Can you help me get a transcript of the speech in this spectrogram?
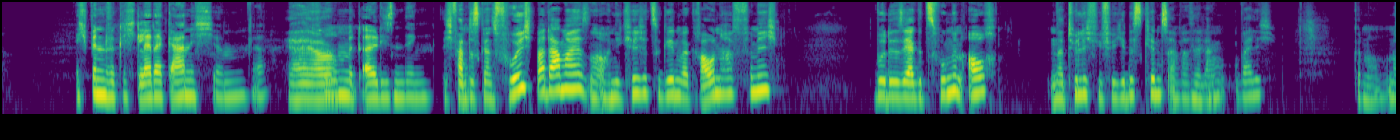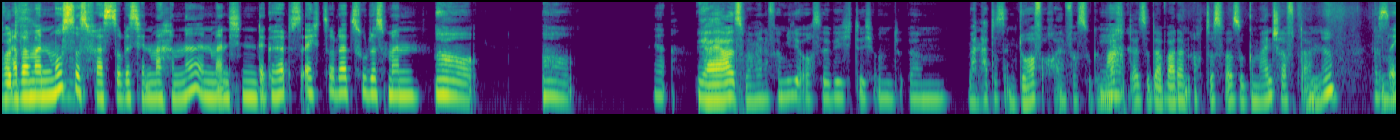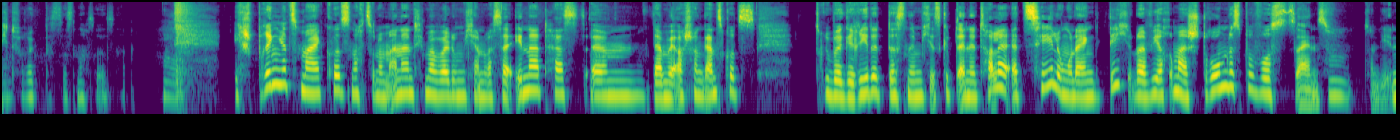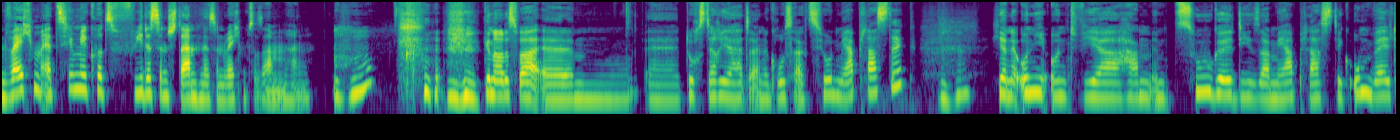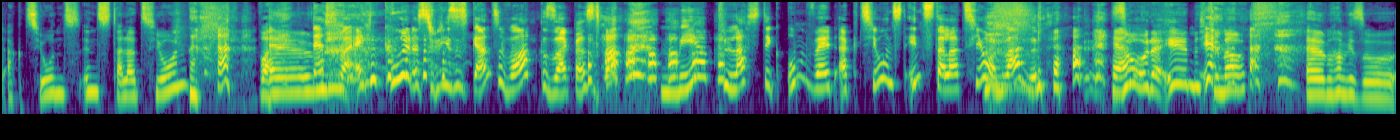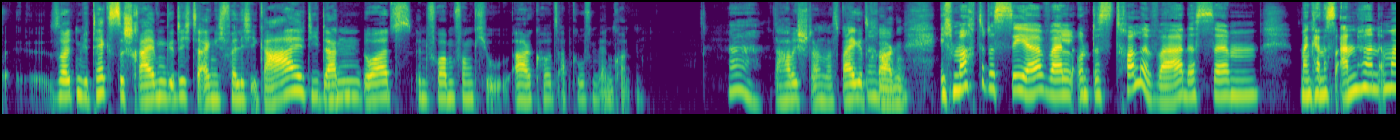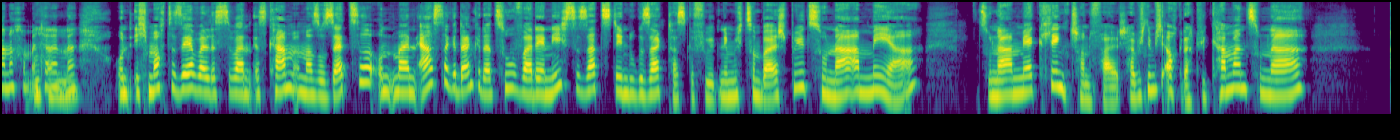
Ich bin wirklich leider gar nicht ähm, ja, ja, ja. mit all diesen Dingen. Ich fand das ganz furchtbar damals und auch in die Kirche zu gehen war grauenhaft für mich wurde sehr gezwungen auch. Natürlich, wie für jedes Kind, ist einfach sehr mhm. langweilig. Genau. Aber man muss das fast so ein bisschen machen, ne? In manchen, da gehört es echt so dazu, dass man. Oh. Oh. Ja. Ja, ja, es war meiner Familie auch sehr wichtig und ähm, man hat das im Dorf auch einfach so gemacht. Ja. Also da war dann auch, das war so Gemeinschaft dann, ne? Das genau. ist echt verrückt, dass das noch so ist. Ja. Ich springe jetzt mal kurz noch zu einem anderen Thema, weil du mich an was erinnert hast. Ähm, da haben wir auch schon ganz kurz drüber geredet, dass nämlich es gibt eine tolle Erzählung oder ein Gedicht oder wie auch immer, Strom des Bewusstseins. Mhm. In welchem, erzähl mir kurz, wie das entstanden ist, in welchem Zusammenhang. Mhm. genau, das war, ähm, äh, Durchsteria hatte eine große Aktion, Mehrplastik. Mhm hier an der Uni und wir haben im Zuge dieser Mehrplastik-Umweltaktionsinstallation. ähm, das war echt cool, dass du dieses ganze Wort gesagt hast. Mehrplastik-Umweltaktionsinstallation, Wahnsinn. ja? So oder ähnlich, genau. Ähm, haben wir so, sollten wir Texte schreiben, Gedichte eigentlich völlig egal, die dann mhm. dort in Form von QR-Codes abgerufen werden konnten. Ah. Da habe ich dann was beigetragen. Ich mochte das sehr, weil, und das Tolle war, dass ähm, man kann es anhören immer noch im Internet, mhm. ne? Und ich mochte sehr, weil das waren, es kamen immer so Sätze und mein erster Gedanke dazu war der nächste Satz, den du gesagt hast, gefühlt, nämlich zum Beispiel zu nah am Meer. Zu nah am Meer klingt schon falsch. Habe ich nämlich auch gedacht, wie kann man zu nah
